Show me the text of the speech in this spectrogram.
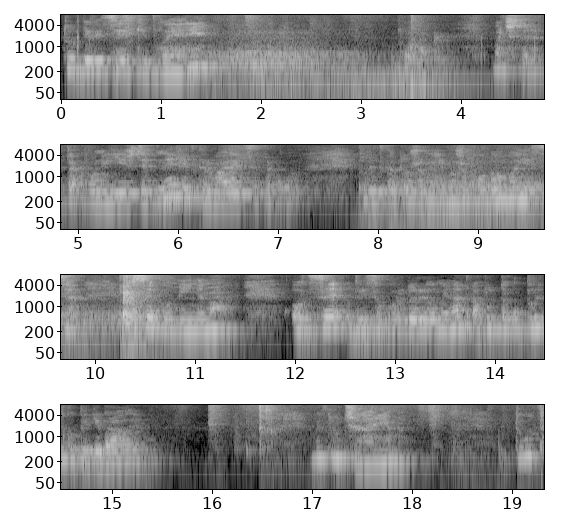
Тут дивіться, які двері. Бачите, так вони їздять, не відкриваються тако. Плитка теж мені дуже подобається. Все поміняно. Оце, дивіться, в коридорі ламінат, а тут таку плитку підібрали. Виключаємо. Тут,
